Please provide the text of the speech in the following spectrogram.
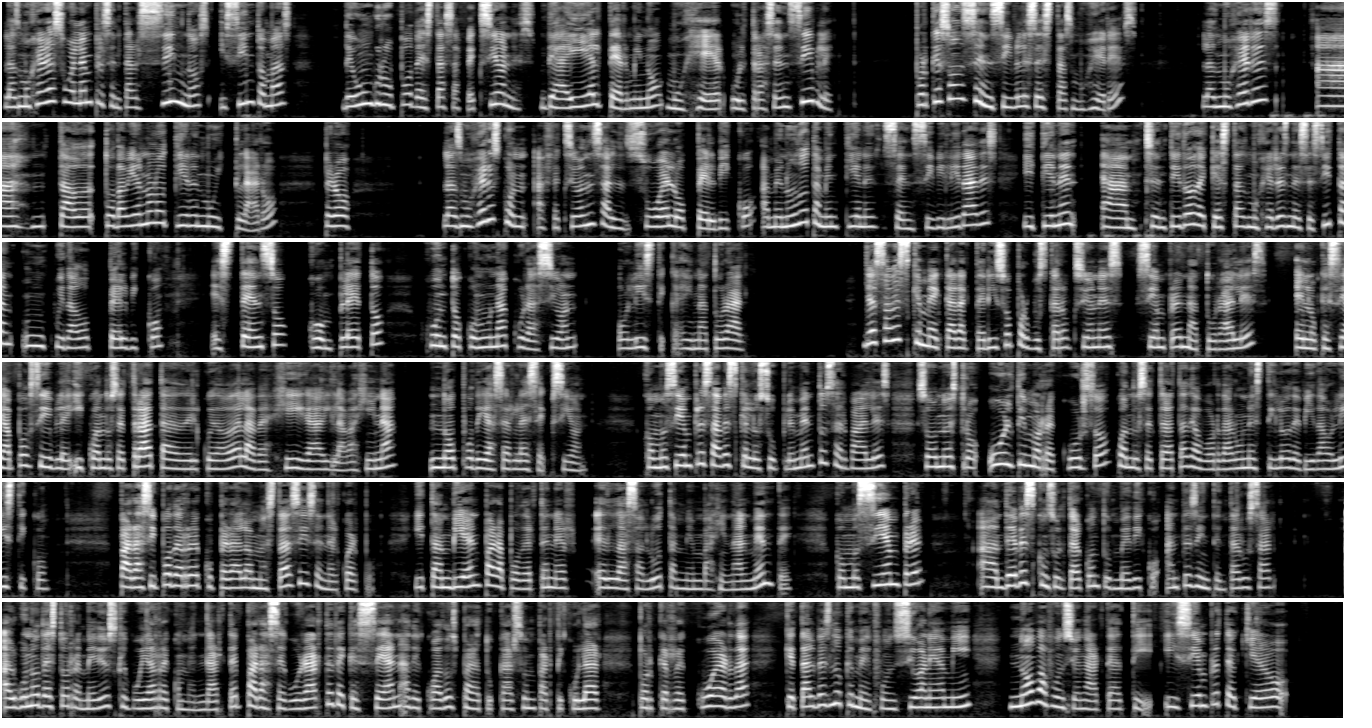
Las mujeres suelen presentar signos y síntomas de un grupo de estas afecciones, de ahí el término mujer ultrasensible. ¿Por qué son sensibles estas mujeres? Las mujeres ah, todavía no lo tienen muy claro, pero las mujeres con afecciones al suelo pélvico a menudo también tienen sensibilidades y tienen sentido de que estas mujeres necesitan un cuidado pélvico extenso, completo, junto con una curación holística y natural. Ya sabes que me caracterizo por buscar opciones siempre naturales en lo que sea posible y cuando se trata del cuidado de la vejiga y la vagina, no podía ser la excepción. Como siempre sabes que los suplementos herbales son nuestro último recurso cuando se trata de abordar un estilo de vida holístico, para así poder recuperar la homeostasis en el cuerpo y también para poder tener eh, la salud también vaginalmente. Como siempre, ah, debes consultar con tu médico antes de intentar usar alguno de estos remedios que voy a recomendarte para asegurarte de que sean adecuados para tu caso en particular, porque recuerda que tal vez lo que me funcione a mí no va a funcionarte a ti y siempre te quiero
